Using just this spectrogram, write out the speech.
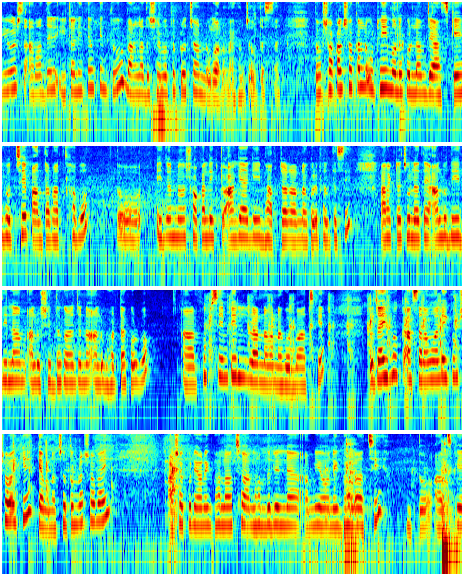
ভিউয়ার্স আমাদের ইটালিতেও কিন্তু বাংলাদেশের মতো প্রচণ্ড গরম এখন চলতেছে। তো সকাল সকাল উঠেই মনে করলাম যে আজকে হচ্ছে পান্তা ভাত খাব। তো এই জন্য সকালে একটু আগে আগেই ভাতটা রান্না করে ফেলতেছি। আর একটা চুলাতে আলু দিয়ে দিলাম, আলু সিদ্ধ করার জন্য আলু ভর্তা করব। আর খুব সিম্পল রান্না বান্না করব আজকে। তো যাই হোক, আসসালামু আলাইকুম সবাইকে। কেমন আছো তোমরা সবাই? আশা করি অনেক ভালো আছো। আলহামদুলিল্লাহ, আমিও অনেক ভালো আছি। তো আজকে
